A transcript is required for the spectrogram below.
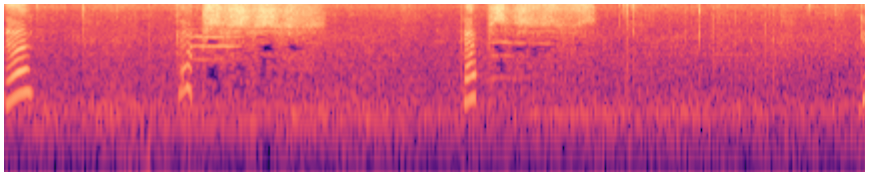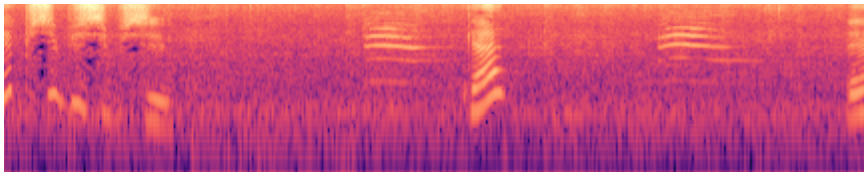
Gel. Gel pişi pişi. Gel pişi pişi. Gel pişi pişi pişi. Gel. E-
